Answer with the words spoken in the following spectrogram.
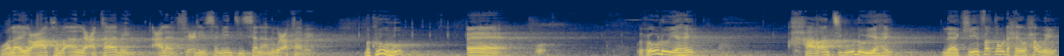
Walaa yucaaqabu aan la ciqaabayn calaa ficlihi samayntiisana aan lagu ciqaabayn makruuhu wuxuu u dhow yahay xaaraantii buu u dhow yahay laakiin farqa udhexeeya waxaa weeye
